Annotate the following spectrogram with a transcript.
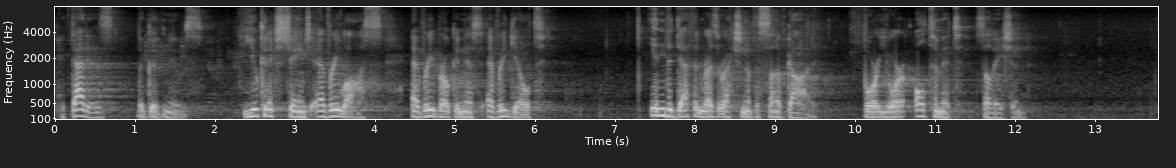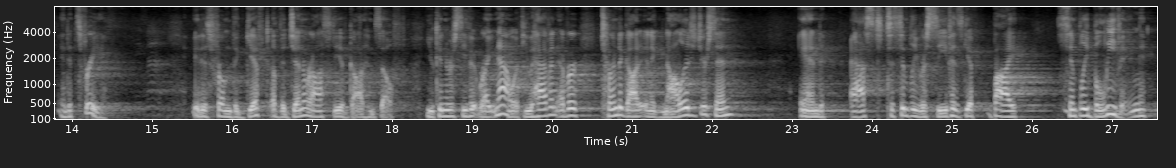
Okay, that is the good news. You can exchange every loss, every brokenness, every guilt in the death and resurrection of the Son of God for your ultimate salvation. And it's free. It is from the gift of the generosity of God Himself. You can receive it right now. If you haven't ever turned to God and acknowledged your sin and asked to simply receive His gift by simply believing,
